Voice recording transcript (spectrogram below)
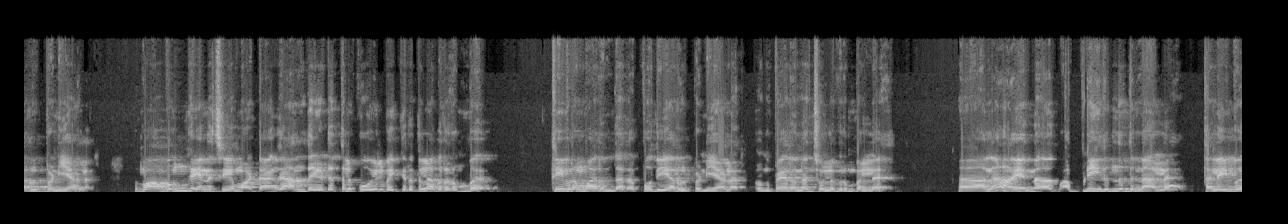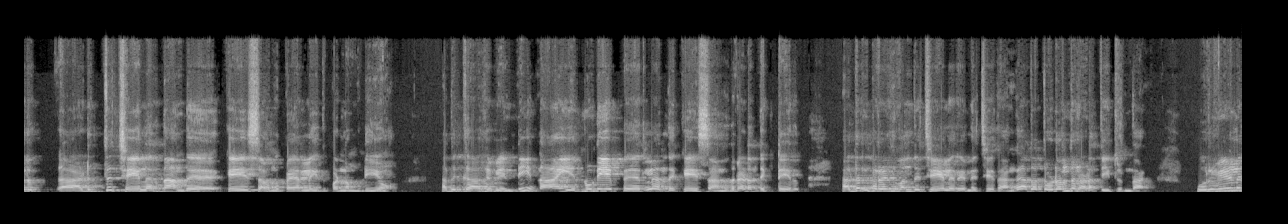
அருள்பணியாளர். அப்போ அவங்க என்ன செய்ய மாட்டாங்க? அந்த இடத்துல கோயில் வைக்கிறதுல அவர் ரொம்ப தீவிரமா இருந்தார் அப்போதைய அருள்பணியாளர் அவங்க பேரை நான் சொல்ல விரும்பல. ஆனா என்ன அப்படி இருந்ததுனால தலைவர் அடுத்து செயலர் தான் அந்த கேஸ் அவங்க பேர்ல இது பண்ண முடியும். அதுக்காக வேண்டி நான் என்னுடைய பேர்ல அந்த கேஸ் ஆனது நடந்துகிட்டே இருக்கு அதன் பிறகு வந்து செயலர் என்ன செய்தாங்க அதை தொடர்ந்து நடத்திட்டு இருந்தாங்க. ஒருவேளை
